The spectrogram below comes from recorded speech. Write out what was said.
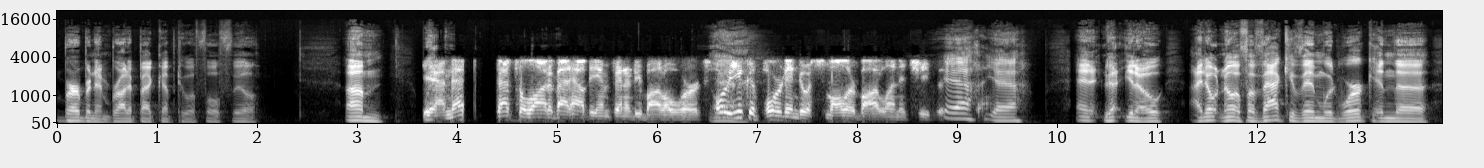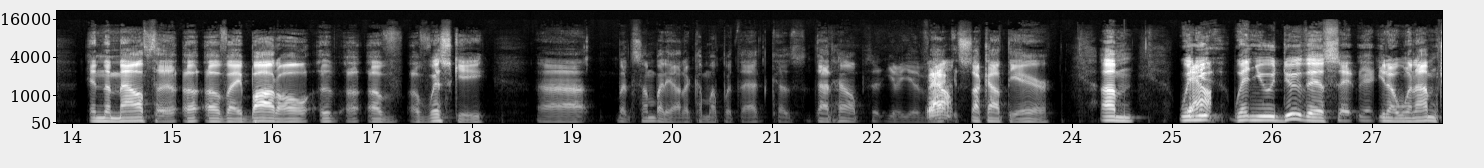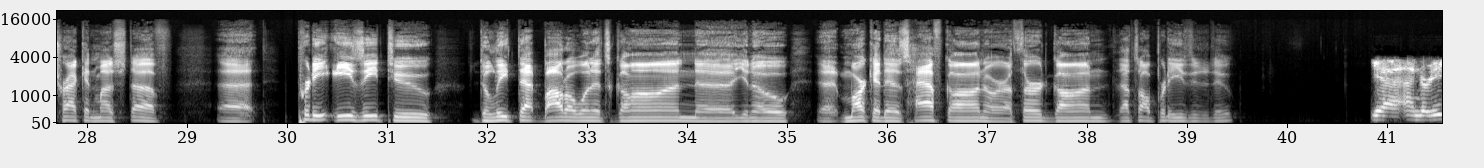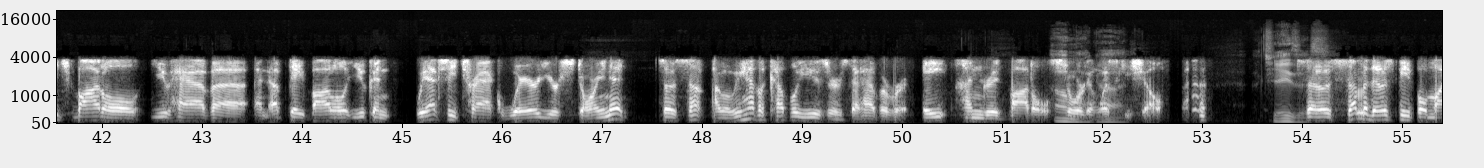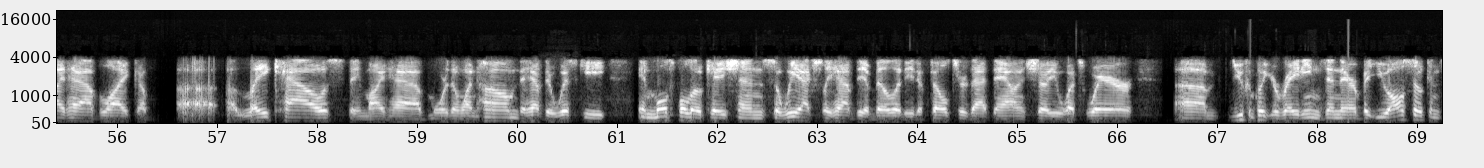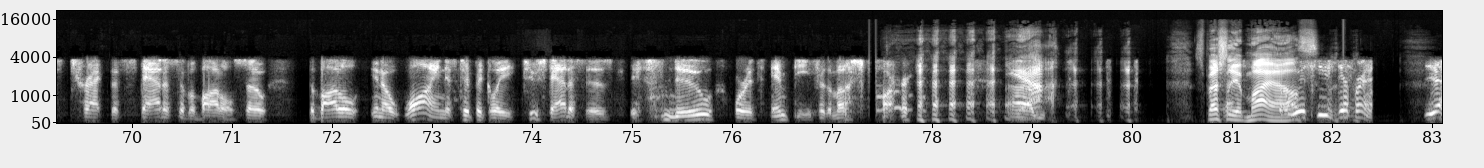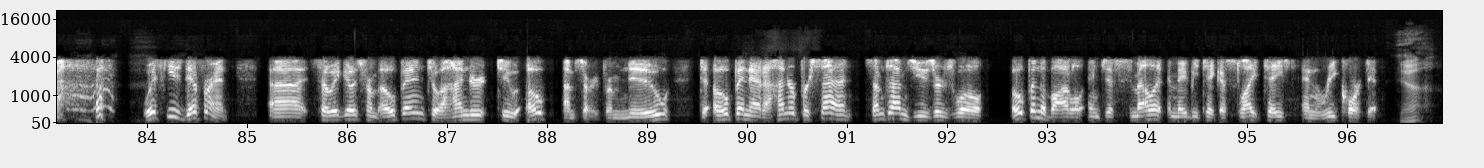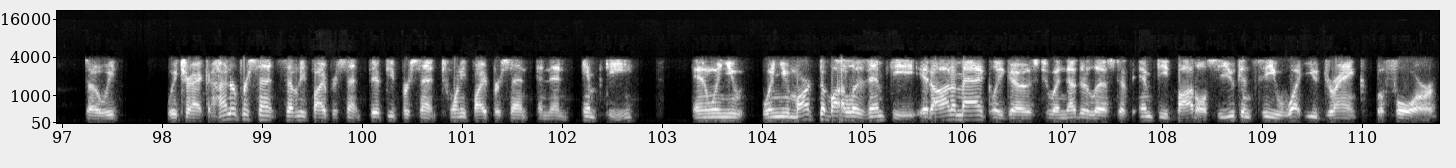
bourbon and brought it back up to a full fill. Um, yeah, and that's that's a lot about how the infinity bottle works. Yeah. Or you could pour it into a smaller bottle and achieve the Yeah, yeah. And you know, I don't know if a vacuum would work in the in the mouth uh, uh of a bottle of uh, of, of whiskey, uh, but somebody ought to come up with that because that helps. You know, you yeah. suck out the air. Um, when yeah. you when you do this, you know, when I'm tracking my stuff, uh, pretty easy to delete that bottle when it's gone. Uh, you know, uh, mark it as half gone or a third gone. That's all pretty easy to do. Yeah, under each bottle, you have uh, an update bottle. You can we actually track where you're storing it. So some, I mean, we have a couple users that have over 800 bottles oh stored in Whiskey Shelf. Jesus. So some of those people might have like a uh, a lake house. They might have more than one home. They have their whiskey in multiple locations. So we actually have the ability to filter that down and show you what's where. Um, you can put your ratings in there, but you also can track the status of a bottle. So the bottle, you know, wine is typically two statuses: it's new or it's empty for the most part. yeah. Um, Especially at my house. Whiskey's different. Yeah, whiskey's different. Uh, so it goes from open to 100 to op- I'm sorry, from new to open at 100%. Sometimes users will open the bottle and just smell it and maybe take a slight taste and recork it. Yeah. So we we track 100%, 75%, 50%, 25%, and then empty. And when you when you mark the bottle as empty, it automatically goes to another list of emptied bottles, so you can see what you drank before.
